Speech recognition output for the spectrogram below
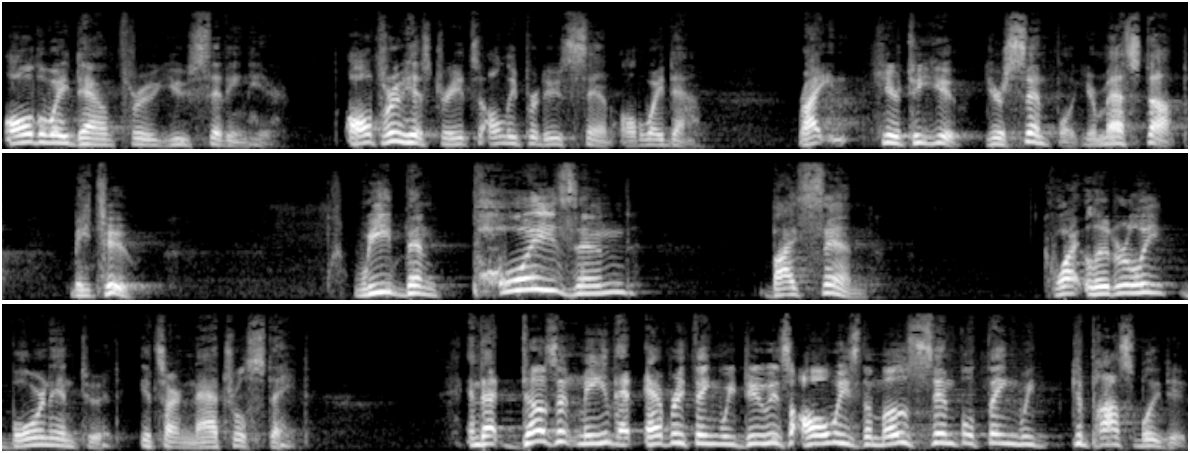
all the way down through you sitting here. All through history, it's only produced sin all the way down. Right here to you. You're sinful. You're messed up. Me too. We've been poisoned by sin. Quite literally, born into it. It's our natural state. And that doesn't mean that everything we do is always the most sinful thing we could possibly do.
